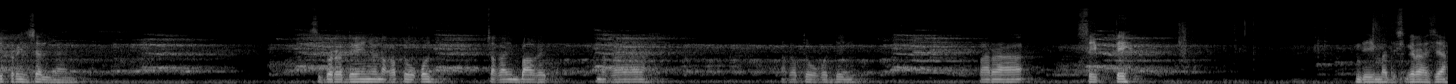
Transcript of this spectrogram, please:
differential yan, siguraduhin nyo nakatukod. Tsaka yung bakit naka nakatukod din. Para safety. Hindi madisgrasya.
